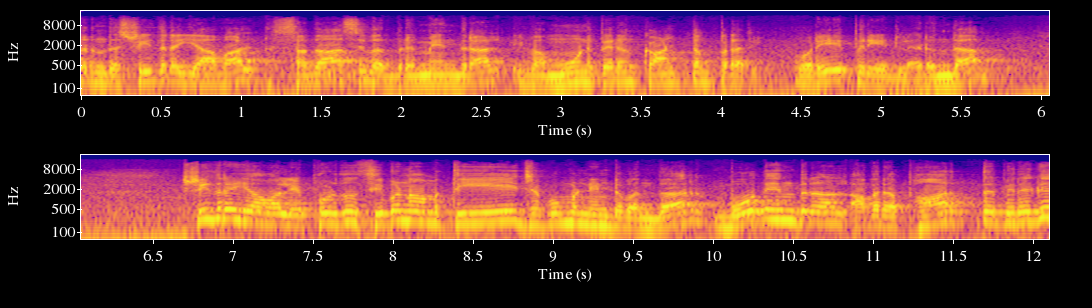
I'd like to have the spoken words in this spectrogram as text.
இருந்த ஸ்ரீதரையாவால் சதாசிவ பிரம்மேந்திரால் இவ மூணு பேரும் கான்டெம்பரரி ஒரே பீரியட்ல இருந்தா ஸ்ரீதரையாவால் எப்பொழுதும் சிவநாமத்தையே ஜபம் பண்ணிட்டு வந்தார். போதேந்திரால் அவரை பார்த்த பிறகு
